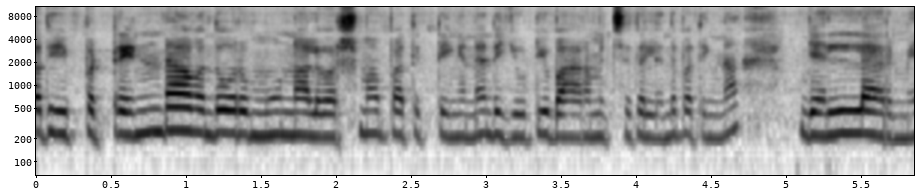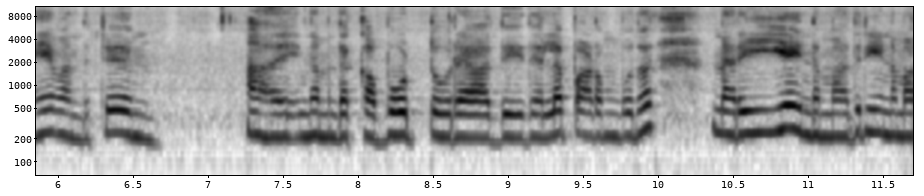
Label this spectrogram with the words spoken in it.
அது இப்போ ட்ரெண்டாக வந்து ஒரு மூணு நாலு வருஷமாக பார்த்துக்கிட்டிங்கன்னா இந்த யூடியூப் ஆரம்பித்ததுலேருந்து பார்த்திங்கன்னா எல்லாருமே வந்துட்டு இந்த இந்த கபோர்ட் டூர் அது இதெல்லாம் பாடும்போது நிறைய இந்த மாதிரி நம்ம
